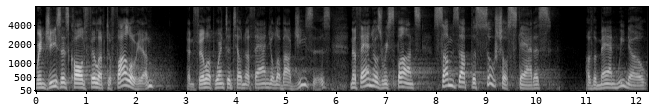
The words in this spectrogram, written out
When Jesus called Philip to follow him, and Philip went to tell Nathanael about Jesus, Nathanael's response sums up the social status of the man we know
